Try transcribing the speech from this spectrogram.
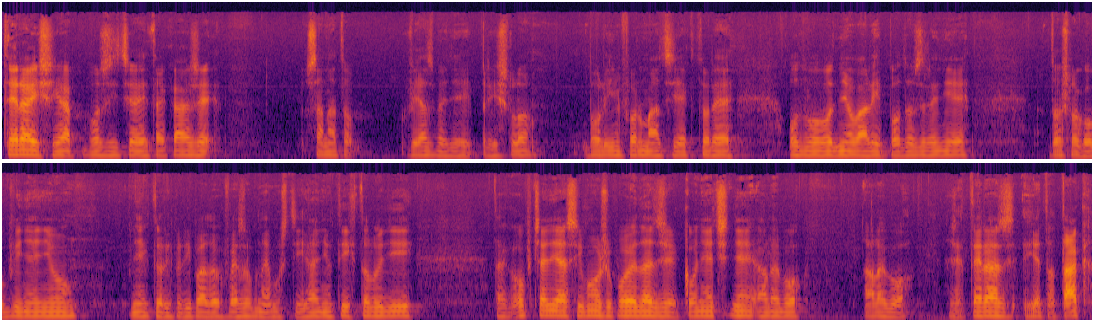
terajšia pozícia je taká, že sa na to viac menej prišlo. Boli informácie, ktoré odôvodňovali podozrenie, došlo k obvineniu, v niektorých prípadoch väzobnému stíhaniu týchto ľudí, tak občania si môžu povedať, že konečne, alebo, alebo že teraz je to tak,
